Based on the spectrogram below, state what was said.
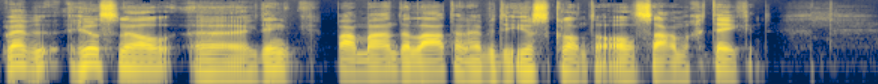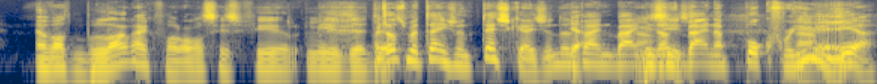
we hebben heel snel, eh, ik denk een paar maanden later, hebben de eerste klanten al samen getekend. En wat belangrijk voor ons is weer meer de... de Maar dat is meteen zo'n testcase. En dat, is Ja, bijna, bijna, ja, dat is bijna een pok voor Ja, jullie. ja,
